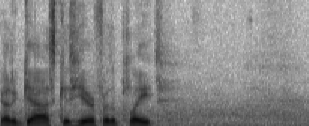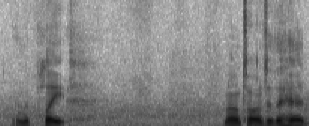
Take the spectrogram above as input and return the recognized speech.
Got a gasket here for the plate and the plate mounts onto the head.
